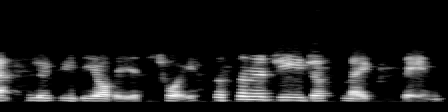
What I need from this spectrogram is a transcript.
absolutely the obvious choice. The synergy just makes sense.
